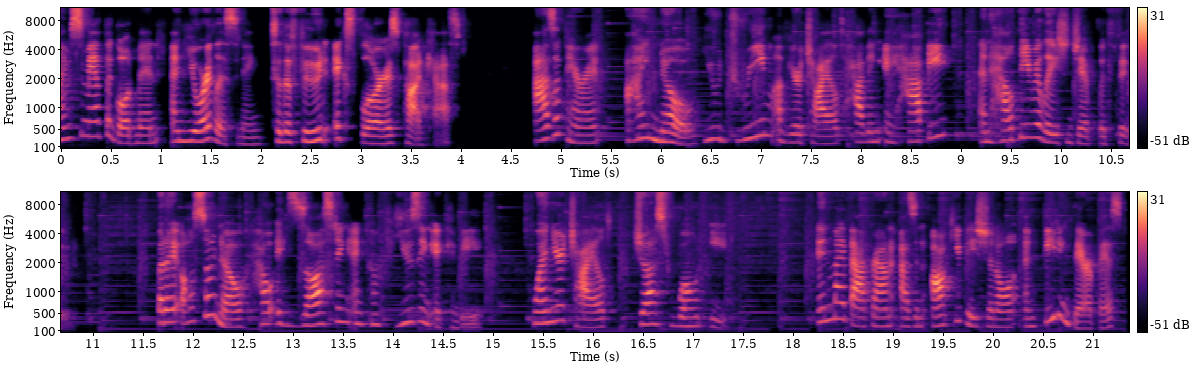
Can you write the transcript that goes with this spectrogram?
I'm Samantha Goldman, and you're listening to the Food Explorers podcast. As a parent, I know you dream of your child having a happy and healthy relationship with food. But I also know how exhausting and confusing it can be when your child just won't eat. In my background as an occupational and feeding therapist,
